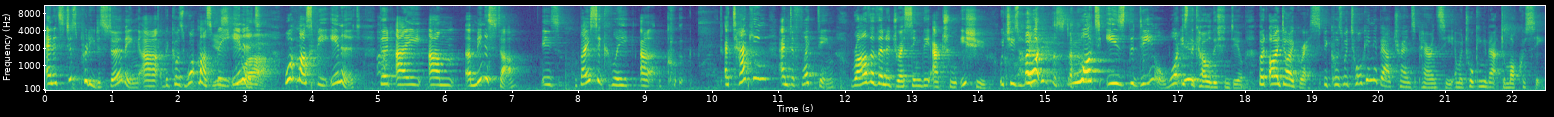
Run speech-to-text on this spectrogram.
and it's just pretty disturbing uh, because what must Yes, be in it, are. what must be in it that a, um, a minister is basically uh, c- attacking and deflecting rather than addressing the actual issue, which is what, what is the deal? What is the coalition deal? But I digress because we're talking about transparency and we're talking about democracy.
